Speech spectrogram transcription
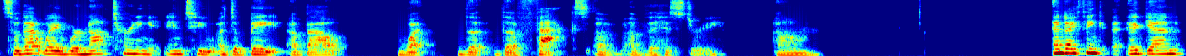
so that way we're not turning it into a debate about what the the facts of of the history. Um and i think again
